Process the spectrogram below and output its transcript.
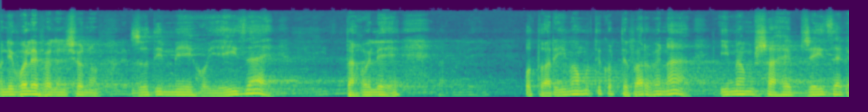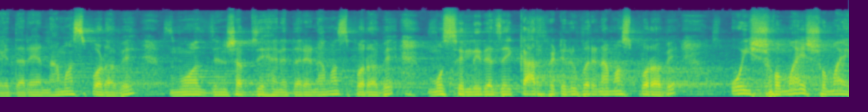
উনি বলে ফেলেন, শোনো, যদি মেয়ে হয়েই যায়, তাহলে ও তো আর ইমামতি করতে পারবে না। ইমাম সাহেব যেই জায়গায় দাঁড়ায় নামাজ পড়াবে, মোয়াজ্জেন সাহেব যেখানে দাঁড়ায় নামাজ পড়াবে, মুসল্লিরা যেই কার্পেটের উপরে নামাজ পড়াবে, ওই সময় সময়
